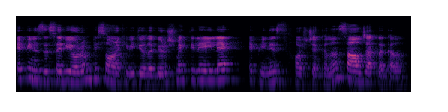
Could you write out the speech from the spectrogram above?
Hepinizi seviyorum. Bir sonraki videoda görüşmek dileğiyle. Hepiniz hoşçakalın. Sağlıcakla kalın.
